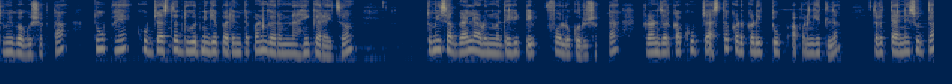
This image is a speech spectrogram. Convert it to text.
तुम्ही बघू शकता तूप हे खूप जास्त धूर निघेपर्यंत पण गरम नाही करायचं. तुम्ही सगळ्या लाडूंमध्ये ही टीप फॉलो करू शकता. कारण जर का खूप जास्त कडकडीत तूप आपण घेतलं तर त्यानेसुद्धा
